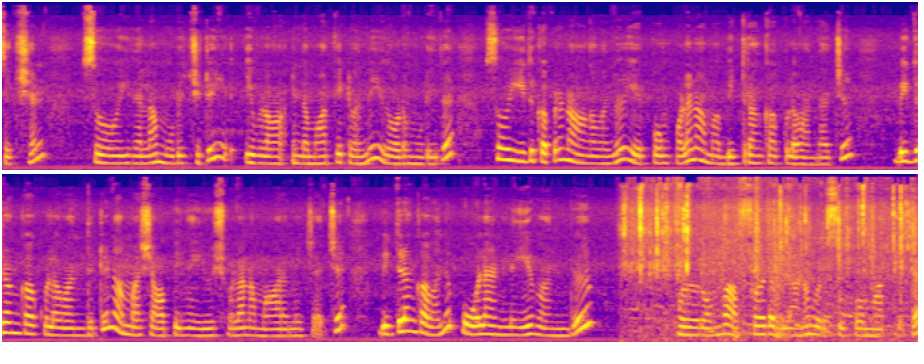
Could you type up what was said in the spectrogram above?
செக்ஷன் ஸோ இதெல்லாம் முடிச்சுட்டு இவ்வளோ இந்த மார்க்கெட் வந்து இதோட முடியுது. ஸோ இதுக்கப்புறம் நாங்கள் வந்து எப்பவும் போல் நம்ம பித்ரங்காக்குள்ளே வந்தாச்சு. பித்ரங்காக்குள்ளே வந்துட்டு நம்ம ஷாப்பிங்கை யூஸ்வலாக நம்ம ஆரம்பிச்சாச்சு. பித்ரங்கா வந்து போலாண்ட்லேயே வந்து ஒரு ரொம்ப அஃபோர்டபுளான ஒரு சூப்பர் மார்க்கெட்டு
